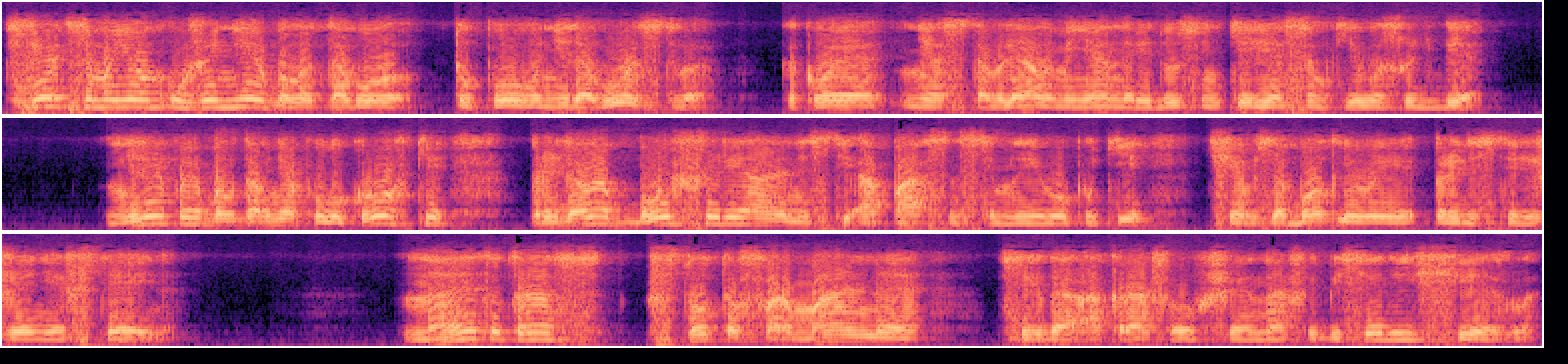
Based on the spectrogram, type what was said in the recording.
В сердце моем уже не было того тупого недовольства, какое не оставляло меня наряду с интересом к его судьбе. Нелепая болтовня полукровки придала больше реальности опасностям на его пути, чем заботливые предостережения Штейна. На этот раз что-то формальное, всегда окрашивавшее наши беседы, исчезло.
